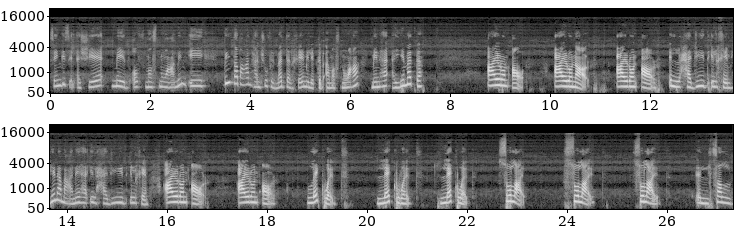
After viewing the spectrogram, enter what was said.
things الأشياء made of مصنوعة من إيه؟ بي طبعا هنشوف المادة الخام اللي بتبقى مصنوعة منها أي مادة. Iron ore. Iron ore. Iron ore الحديد الخام. هنا معناها الحديد الخام. Iron ore iron ore liquid. Liquid. Liquid. Solid solid solid الصلب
